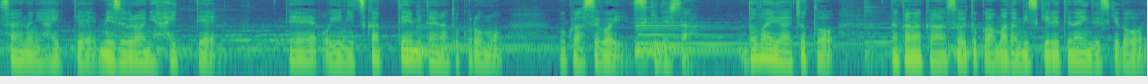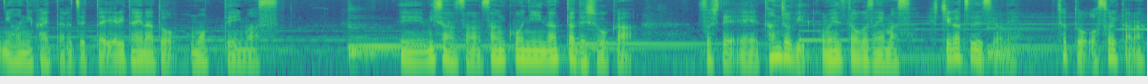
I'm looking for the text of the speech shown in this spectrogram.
サウナに入って水風呂に入ってでお湯に浸かってみたいなところも僕はすごい好きでした。ドバイではちょっとなかなかそういうとこはまだ見つけれてないんですけど日本に帰ったら絶対やりたいなと思っています。えー、ミサンさん参考になったでしょうか？そして、えー、誕生日おめでとうございます。7月ですよね。ちょっと遅いかな。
